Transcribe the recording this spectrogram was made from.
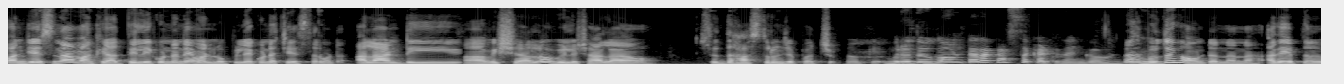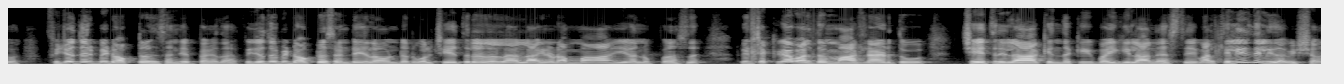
పని చేసినా మనకి అది తెలియకుండానే వాళ్ళు నొప్పి లేకుండా చేస్తారు అనమాట అలాంటి ఆ, విషయాల్లో వీళ్ళు చాలా సిద్ధహస్తులు అని చెప్పచ్చు. ఓకే. మృదువుగా ఉంటారా కాస్త కఠినంగా అది ఉంటారా మృదువుగా ఉంటారు నాన్న. అదే చెప్తాను ఫిజియోథెరపీ డాక్టర్స్ అని చెప్పాను కదా ఫిజియోథెరపీ డాక్టర్స్ అంటే ఎలా ఉంటారు? వాళ్ళ చేతులు లాగినప్పుడు అమ్మ అయ్యో నొప్పి వస్తుంది. వీళ్ళు చక్కగా వాళ్ళతో మాట్లాడుతూ చేతిని ఇలా కిందకి పైకి ఇలా అనేస్తే వాళ్ళు తెలియదు తెలియదు ఆ విషయం.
